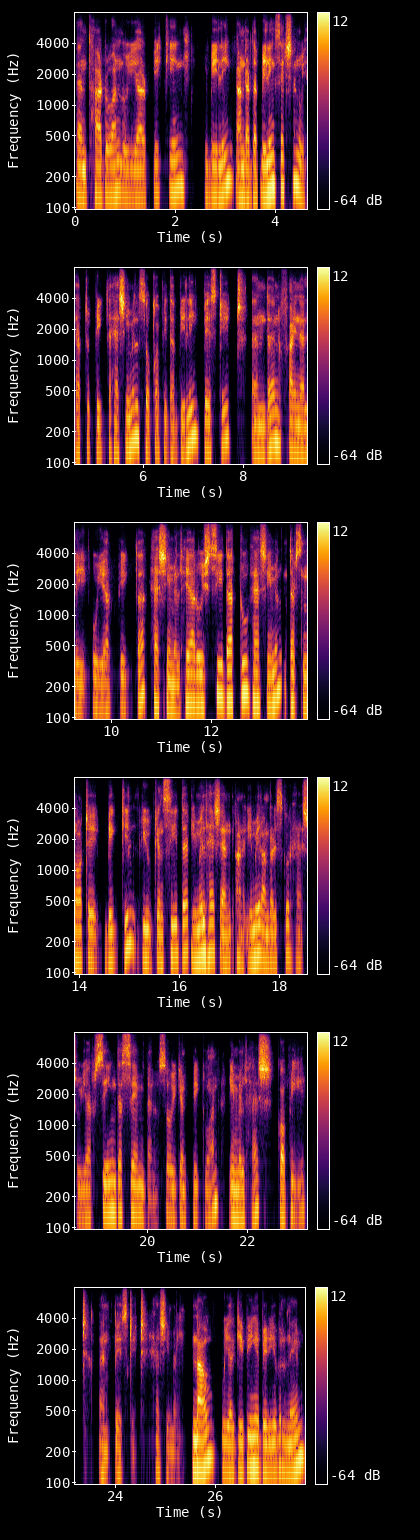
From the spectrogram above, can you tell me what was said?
And third one, we are picking billing. Under the billing section, we have to pick the hash email. So copy the billing, paste it, and then finally we are pick the hash email. Here we see the two hash email. That's not a big deal. You can see that email hash and uh, email underscore hash. We are seeing the same value. So you can pick one email hash, copy it and paste it hash email. Now we are giving a variable name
